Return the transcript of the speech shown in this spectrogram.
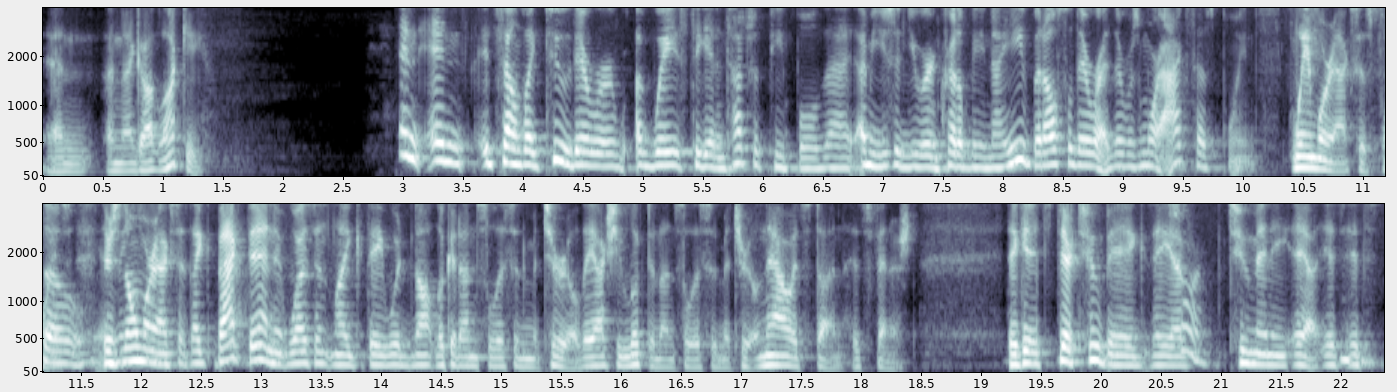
And, and I got lucky. And and it sounds like too there were uh, ways to get in touch with people that I mean you said you were incredibly naive, but also there were there was more access points. Way more access points. So, There's no more sense. access. Like back then, it wasn't like they would not look at unsolicited material. They actually looked at unsolicited material. Now it's done. It's finished. They get, it's, they're too big. They have Sure. too many. Yeah, it's it's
